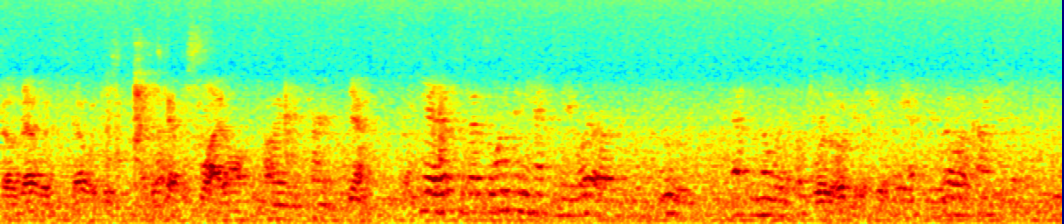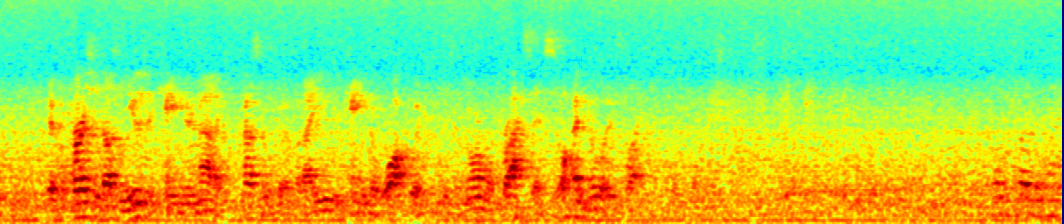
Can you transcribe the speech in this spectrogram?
So that would, that would just, I just have to slide off. Oh, you're turning. Yeah, Yeah, that's, that's the one thing you have to be aware of, is when you move, you have to know where the hook is. where the hook is, sure. You have to be real conscious of it. If a person doesn't use a cane, they're not accustomed to it, but I use a cane to walk with. It's a normal process, so I know what it's like. A little further down.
